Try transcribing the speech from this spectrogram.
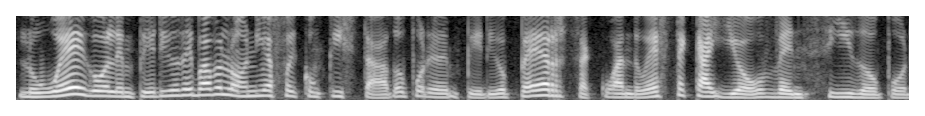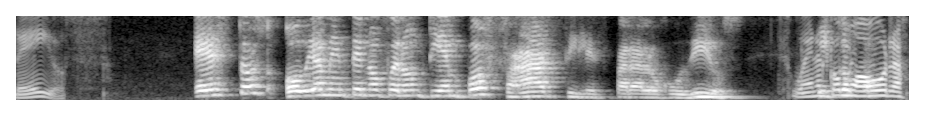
Luego el imperio de Babilonia fue conquistado por el imperio persa cuando éste cayó vencido por ellos. Estos obviamente no fueron tiempos fáciles para los judíos. Suena como, ahora.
